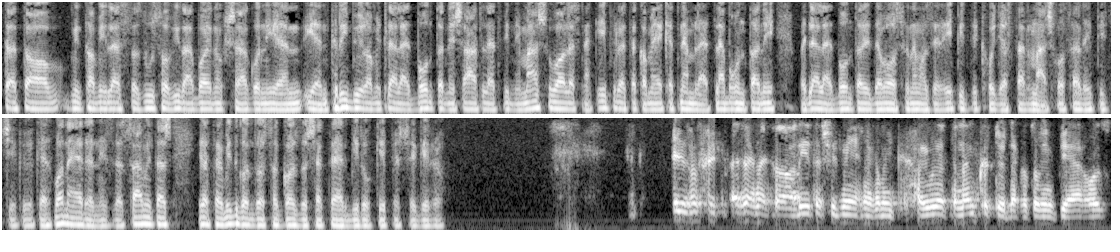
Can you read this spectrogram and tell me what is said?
tehát a, mint ami lesz az úszó világbajnokságon, ilyen, ilyen tribül, amit le lehet bontani, és át lehet vinni máshova. Lesznek épületek, amelyeket nem lehet lebontani, vagy le lehet bontani, de valószínűleg nem azért építik, hogy aztán máshol felépítsék őket. Van -e erre nézve számítás, illetve mit gondolsz a gazdaság terbíró képességéről? Ez az, hogy ezeknek a létesítményeknek, amik, ha jól értem, nem kötődnek az olimpiához,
